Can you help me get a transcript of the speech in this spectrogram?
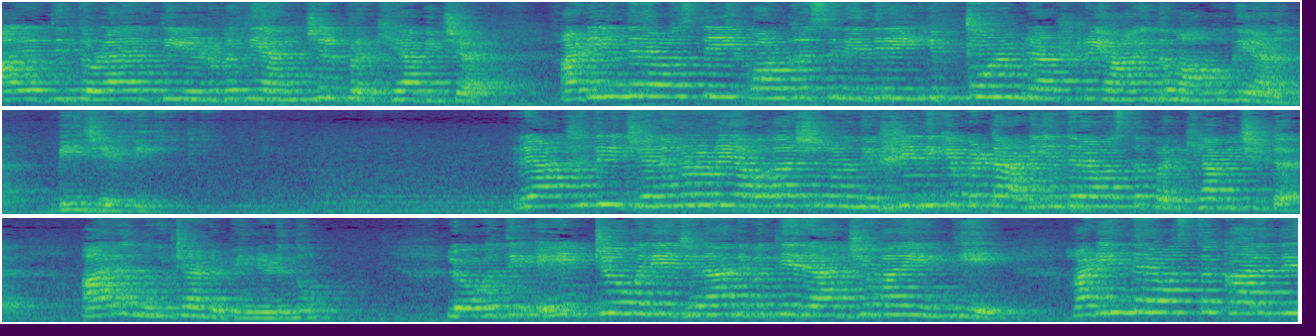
ആയിരത്തി തൊള്ളായിരത്തി എഴുപത്തി അഞ്ചിൽ പ്രഖ്യാപിച്ച അടിയന്തരാവസ്ഥയെ കോൺഗ്രസിനെതിരെ ഇപ്പോഴും രാഷ്ട്രീയ ആയുധമാക്കുകയാണ് ബി ജെ പി. രാജ്യത്തെ ജനങ്ങളുടെ അവകാശങ്ങൾ നിഷേധിക്കപ്പെട്ട അടിയന്തരാവസ്ഥ പ്രഖ്യാപിച്ചിട്ട് അര നൂറ്റാണ്ട് പിന്നിടുന്നു. ലോകത്തെ ഏറ്റവും വലിയ ജനാധിപത്യ രാജ്യമായ ഇന്ത്യയെ അടിയന്തരാവസ്ഥ കാലത്തെ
